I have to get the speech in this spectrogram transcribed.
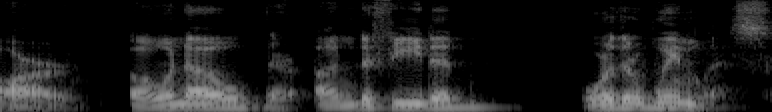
are 0 0, they're undefeated, or they're winless.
